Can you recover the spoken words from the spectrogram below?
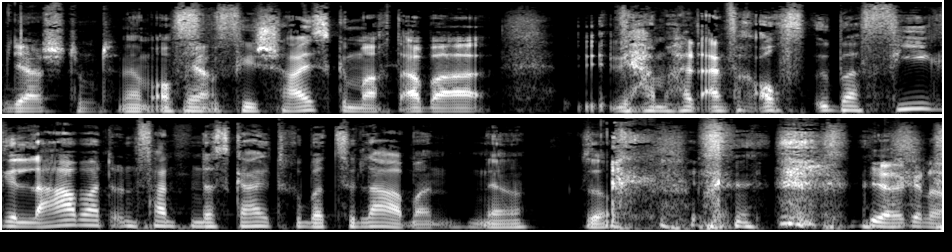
Ja, stimmt. wir haben auch Ja. viel Scheiß gemacht, aber wir haben halt einfach auch über viel gelabert und fanden das geil drüber zu labern, ja. So. Ja, genau.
